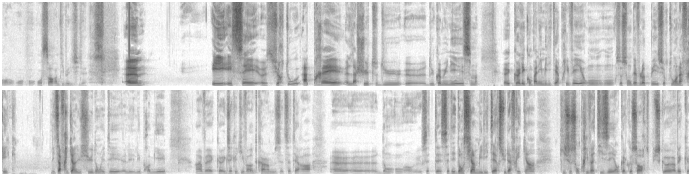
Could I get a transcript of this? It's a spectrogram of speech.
on, sort un petit peu du sujet. Euh, et, c'est surtout après la chute du, du communisme que les compagnies militaires privées se sont développées, surtout en Afrique. Les Africains du Sud ont été les premiers avec euh, Executive Outcomes, etc. Euh, euh, C'était d'anciens militaires sud-africains qui se sont privatisés en quelque sorte, puisque avec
